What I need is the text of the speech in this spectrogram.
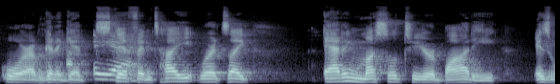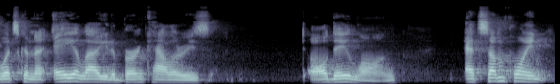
or I'm going to get yeah. stiff and tight. Where it's like adding muscle to your body is what's going to a allow you to burn calories all day long. At some point,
